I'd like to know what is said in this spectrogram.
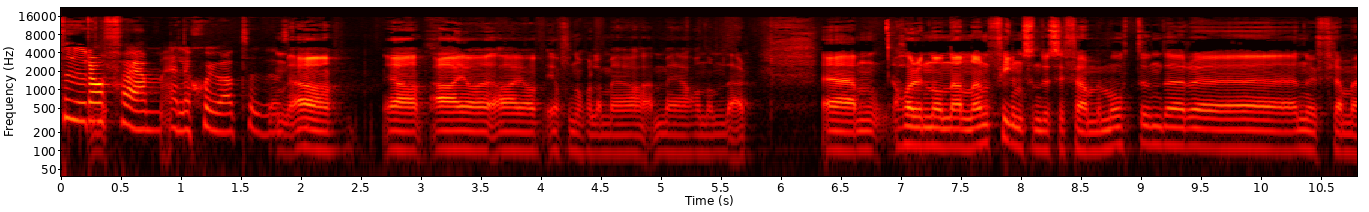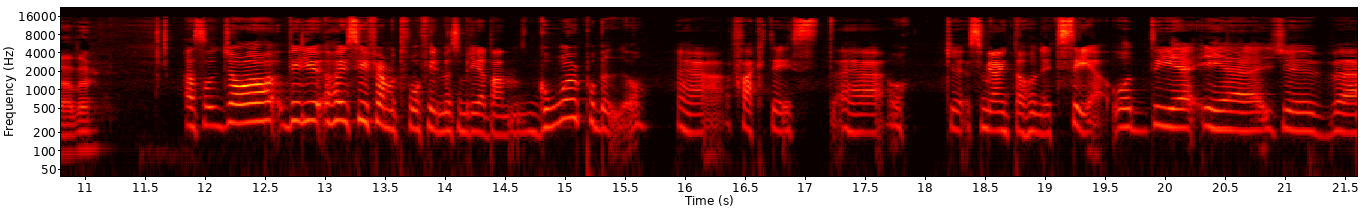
fyra av fem eller sju av tio. Ja, ja, ja, ja, ja jag, får nog hålla med, med honom där. Ehm, har du någon annan film som du ser fram emot under eh, nu framöver? Alltså, jag vill ju, har ju sett fram emot två filmer som redan går på bio. Eh, faktiskt. Eh, och som jag inte har hunnit se. Och det är ju, eh,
